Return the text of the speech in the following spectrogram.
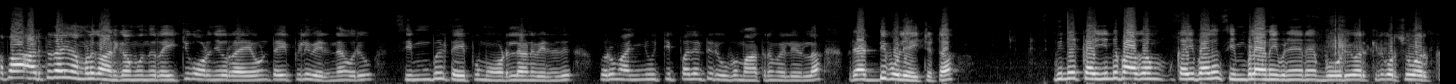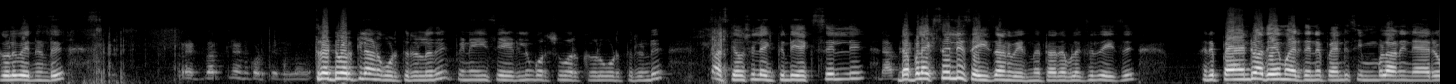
അപ്പോൾ അടുത്തതായി നമ്മൾ കാണിക്കാൻ പോകുന്നത് റേറ്റ് കുറഞ്ഞ റയോൺ ടൈപ്പിൽ വരുന്ന ഒരു സിമ്പിൾ ടൈപ്പ് മോഡലാണ് വരുന്നത്. വെറും അഞ്ഞൂറ്റി പതിനെട്ട് രൂപ മാത്രം വിലയുള്ള ഒരു അടിപൊളി ഐറ്റട്ടാ ഇതിന്റെ കൈയിന്റെ ഭാഗം കൈഭാഗം സിമ്പിളാണ് ഇവിടെ ബോഡി വർക്കിന് കുറച്ച് വർക്കുകൾ വരുന്നുണ്ട്. ത്രെഡ് വർക്കിലാണ് കൊടുത്തിട്ടുള്ളത്. പിന്നെ ഈ സൈഡിലും കുറച്ച് വർക്കുകൾ കൊടുത്തിട്ടുണ്ട്. അത്യാവശ്യം ലെങ്ത്തിന്റെ X L X L double X L സൈസാണ് വരുന്നത് കേട്ടോ ഡബിൾ എക്സ് എൽ സൈസ് അതിന്റെ പാന്റും അതേമാതിരി തന്നെ. പാന്റ് സിമ്പിളാണ് നാരോ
